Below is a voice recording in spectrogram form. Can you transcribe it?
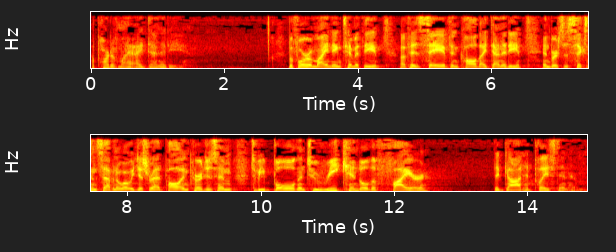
a part of my identity. Before reminding Timothy of his saved and called identity, in verses 6 and 7 of what we just read, Paul encourages him to be bold and to rekindle the fire that God had placed in him.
